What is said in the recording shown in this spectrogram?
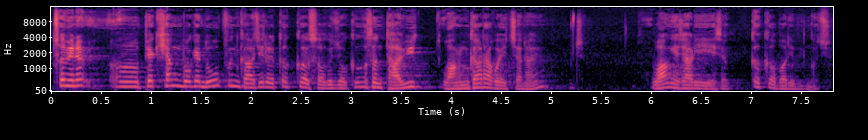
처음에는 어, 백향목의 높은 가지를 꺾어서 그죠? 그것은 다윗 왕가라고 했잖아요. 왕의 자리에서 꺾어버린 거죠.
